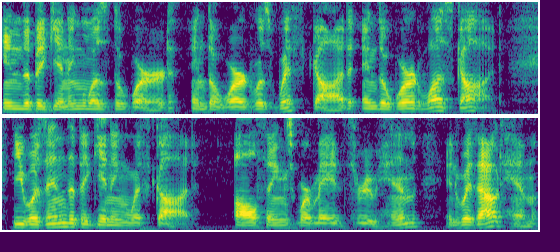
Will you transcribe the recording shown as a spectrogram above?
In the beginning was the Word, and the Word was with God, and the Word was God. He was in the beginning with God. All things were made through him, and without him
